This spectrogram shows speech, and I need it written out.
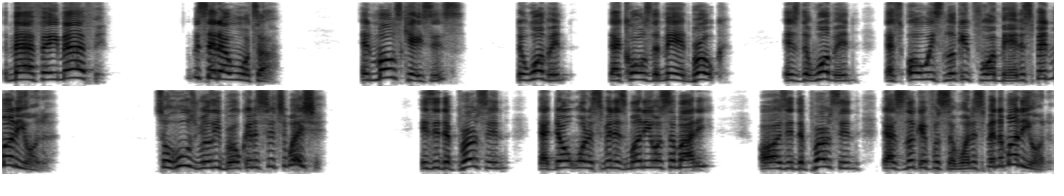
The math ain't mathing. Let me say that one more time. In most cases, the woman that calls the man broke is the woman that's always looking for a man to spend money on her. So who's really broke in the situation? Is it the person that don't want to spend his money on somebody? Or is it the person that's looking for someone to spend the money on him?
